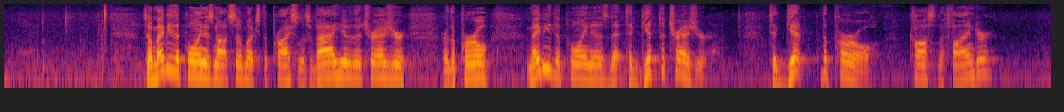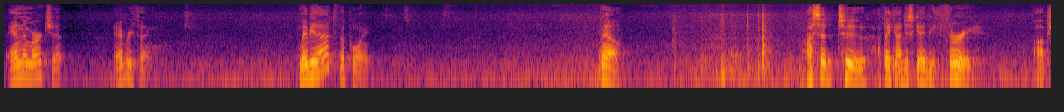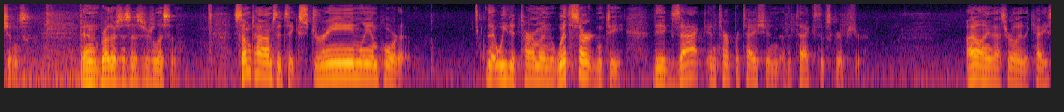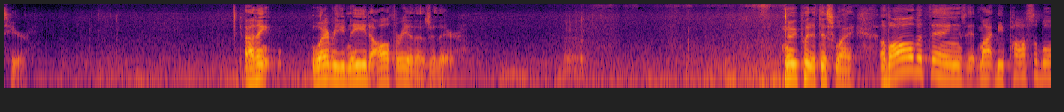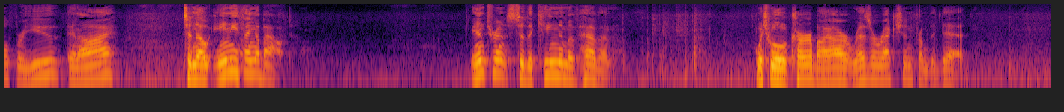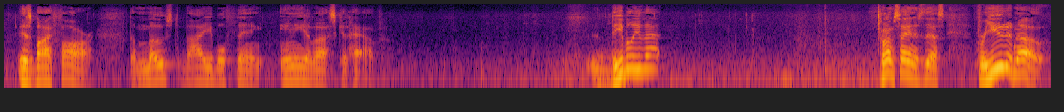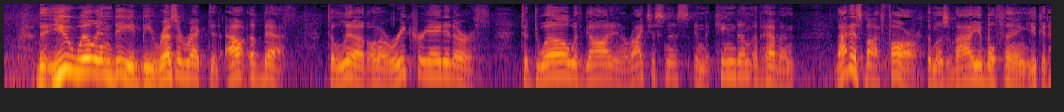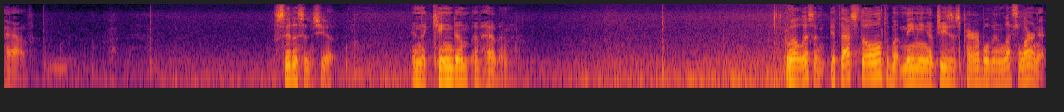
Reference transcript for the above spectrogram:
So maybe the point is not so much the priceless value of the treasure or the pearl. Maybe the point is that to get the treasure, to get the pearl, cost the finder and the merchant everything. Maybe that's the point. Now, I said two. I think I just gave you three options. And, brothers and sisters, listen. Sometimes it's extremely important that we determine with certainty the exact interpretation of the text of Scripture. I don't think that's really the case here. I think whatever you need, all three of those are there. Let me put it this way of all the things it might be possible for you and I to know anything about, entrance to the kingdom of heaven, which will occur by our resurrection from the dead, is by far the most valuable thing any of us could have. Do you believe that? What I'm saying is this for you to know that you will indeed be resurrected out of death to live on a recreated earth, to dwell with God in righteousness in the kingdom of heaven, that is by far the most valuable thing you could have. Citizenship in the kingdom of heaven. Well, listen, if that's the ultimate meaning of Jesus' parable, then let's learn it.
